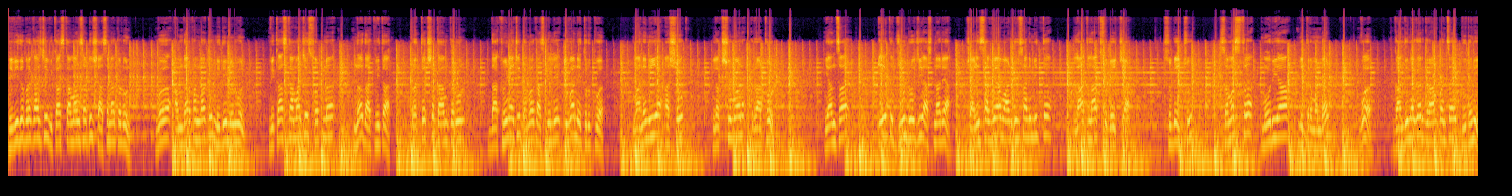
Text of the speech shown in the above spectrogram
विविध प्रकारचे विकास कामांसाठी शासनाकडून व आमदार फंडातून निधी मिळवून विकास कामाचे स्वप्न न दाखविता प्रत्यक्ष काम करून दाखविण्याची धमक असलेले युवा नेतृत्व माननीय अशोक लक्ष्मण राठोड यांचा एक जून रोजी असणाऱ्या चाळीसाव्या वाढदिवसानिमित्त लाख लाख शुभेच्छा. शुभेच्छू समस्त मोरिया मित्रमंडळ व गांधीनगर ग्रामपंचायत दुधनी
